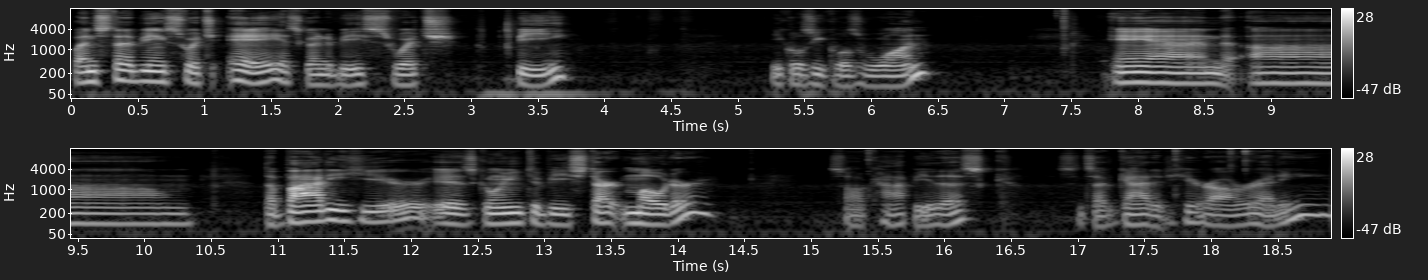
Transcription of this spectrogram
But instead of being switch A, it's going to be switch B equals equals 1. And um, the body here is going to be start motor. So I'll copy this since I've got it here already.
